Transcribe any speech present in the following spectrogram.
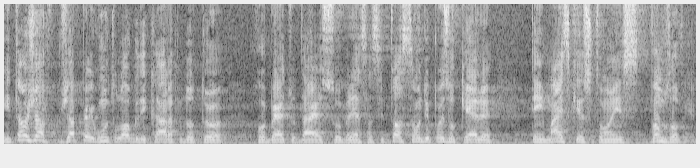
Então já, já pergunto logo de cara para o doutor Roberto Dar sobre essa situação, depois o Keller tem mais questões. Vamos ouvir.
